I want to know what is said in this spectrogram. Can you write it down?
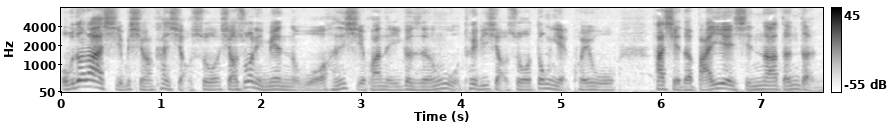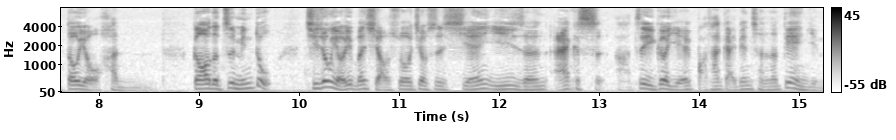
我不知道大家喜不喜欢看小说，小说里面我很喜欢的一个人物，推理小说东野圭吾，他写的《白夜行》啊等等都有很高的知名度。其中有一本小说就是《嫌疑人 X》啊，这一个也把它改编成了电影。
